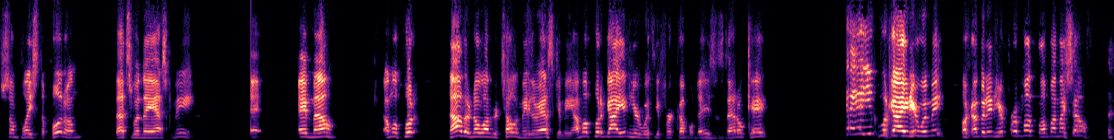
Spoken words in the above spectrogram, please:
some place to put them, that's when they ask me, hey, hey Mel, I'm gonna put. Now they're no longer telling me; they're asking me. I'm gonna put a guy in here with you for a couple days. Is that okay? Yeah, yeah, you can put a guy in here with me. Look, I've been in here for a month all by myself.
